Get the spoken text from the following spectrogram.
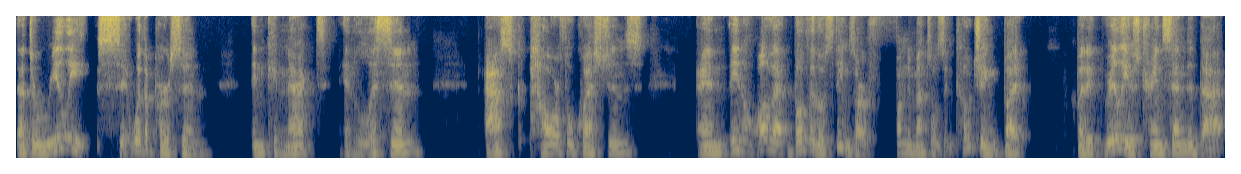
that to really sit with a person and connect and listen ask powerful questions and you know all that both of those things are fundamentals in coaching but but it really has transcended that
